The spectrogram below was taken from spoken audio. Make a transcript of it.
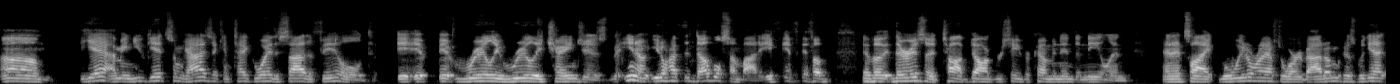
um, yeah, I mean, you get some guys that can take away the side of the field. It, it, it really really changes. You know, you don't have to double somebody. If if if a if a, there is a top dog receiver coming into Neyland, and it's like, well, we don't have to worry about them because we got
